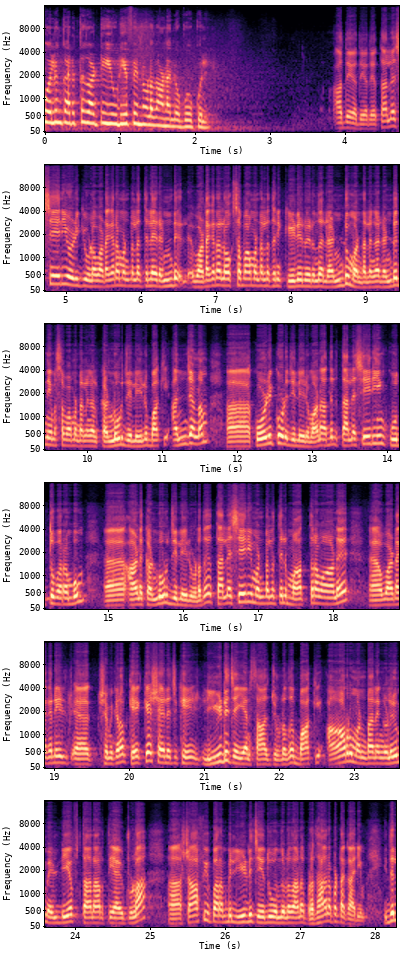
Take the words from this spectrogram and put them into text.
പോലും കരുത്ത് കാട്ടി യു ഡി എഫ് എന്നുള്ളതാണല്ലോ ഗോകുൽ. അതെ അതെ അതെ. തലശ്ശേരി ഒഴികെയുള്ള വടകര മണ്ഡലത്തിലെ രണ്ട് വടകര ലോക്സഭാ മണ്ഡലത്തിന് കീഴിൽ വരുന്ന രണ്ട് മണ്ഡലങ്ങൾ രണ്ട് നിയമസഭാ മണ്ഡലങ്ങൾ കണ്ണൂർ ജില്ലയിലും ബാക്കി അഞ്ചെണ്ണം കോഴിക്കോട് ജില്ലയിലുമാണ്. അതിൽ തലശ്ശേരിയും കൂത്തുപറമ്പും ആണ് കണ്ണൂർ ജില്ലയിലുള്ളത്. തലശ്ശേരി മണ്ഡലത്തിൽ മാത്രമാണ് വടകരയിൽ ക്ഷമിക്കണം കെ കെ ശൈലജയ്ക്ക് ലീഡ് ചെയ്യാൻ സാധിച്ചിട്ടുള്ളത്. ബാക്കി ആറു മണ്ഡലങ്ങളിലും എൽ ഡി എഫ് സ്ഥാനാർത്ഥിയായിട്ടുള്ള ഷാഫി പറമ്പിൽ ലീഡ് ചെയ്തു എന്നുള്ളതാണ് പ്രധാനപ്പെട്ട കാര്യം. ഇതിൽ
